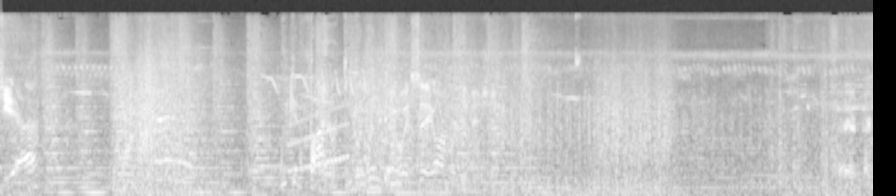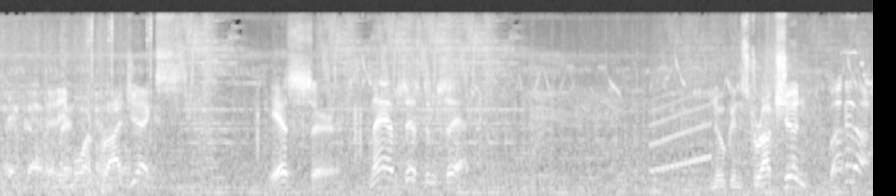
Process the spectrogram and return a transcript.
Yeah? We can fire through the window. USA Armor Division. Any more projects? Yes, sir. Nav system set. New construction? Buck it up.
